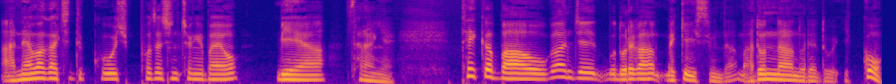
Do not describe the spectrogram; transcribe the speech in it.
아내와 같이 듣고 싶어서 신청해 봐요. 미애야 사랑해. Take a Bow가 이제 뭐 노래가 몇 개 있습니다. 마돈나 노래도 있고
